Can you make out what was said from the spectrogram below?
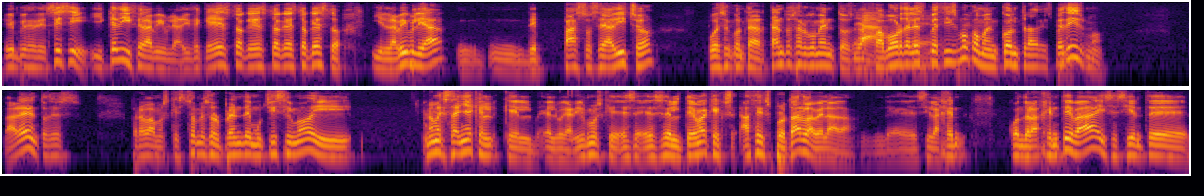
y le empiezo a decir, sí, sí, ¿y qué dice la Biblia? Dice que esto, que esto, que esto, que esto. Y en la Biblia, mm, de paso se ha dicho, puedes encontrar tantos argumentos a favor del especismo como en contra del especismo. ¿Vale? Entonces, pero vamos, que esto me sorprende muchísimo y, no me extraña que el, veganismo es, que es, el tema que hace explotar la velada. si la gente, cuando la gente va y se siente,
